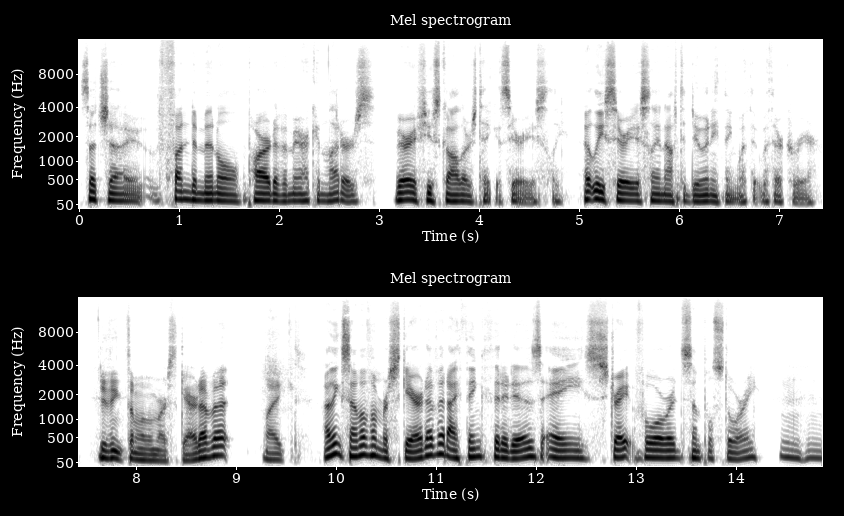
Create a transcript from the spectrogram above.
such a fundamental part of American letters, very few scholars take it seriously. At least seriously enough to do anything with it with their career. Do you think some of them are scared of it? Like, I think some of them are scared of it. I think that it is a straightforward, simple story. hmm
